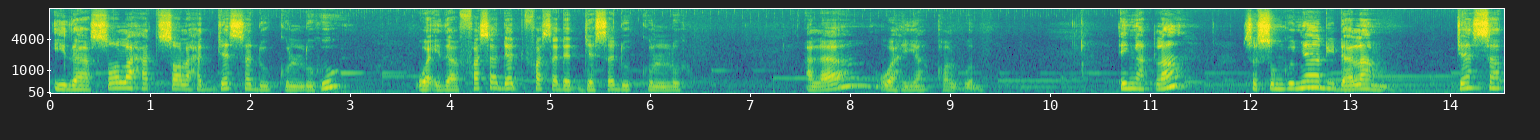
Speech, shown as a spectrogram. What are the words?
idza solahat solahat jasadu kulluhu wa idza fasadat fasadat jasadu kulluh. Ala wahya qalbun. Ingatlah sesungguhnya di dalam jasad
